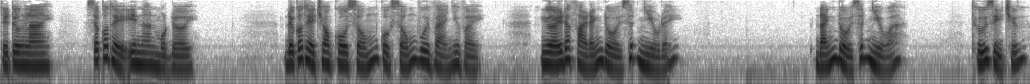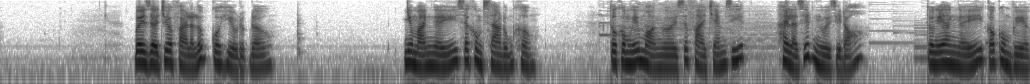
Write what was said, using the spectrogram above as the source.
Thì tương lai sẽ có thể yên an một đời Để có thể cho cô sống cuộc sống vui vẻ như vậy, Người ấy đã phải đánh đổi rất nhiều đấy Đánh đổi rất nhiều á Thứ gì chứ Bây giờ chưa phải là lúc cô hiểu được đâu Nhưng mà anh ấy sẽ không sao đúng không? Tôi không nghĩ mọi người sẽ phải chém giết hay là giết người gì đó. Tôi nghĩ anh ấy có công việc,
